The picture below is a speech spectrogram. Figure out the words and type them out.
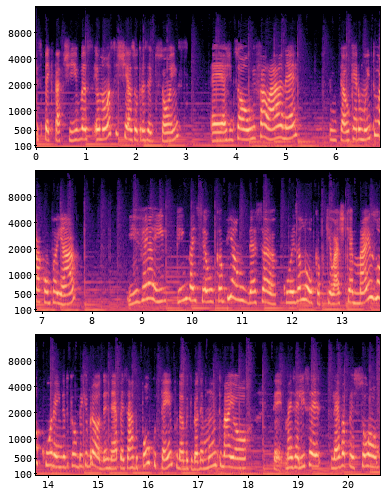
expectativas. Eu não assisti as outras edições. É, a gente só ouve falar, né? Então quero muito acompanhar e ver aí quem vai ser o campeão dessa coisa louca, porque eu acho que é mais loucura ainda do que o Big Brother, né? Apesar do pouco tempo, né? O Big Brother é muito maior, mas ali você leva a pessoa ao,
